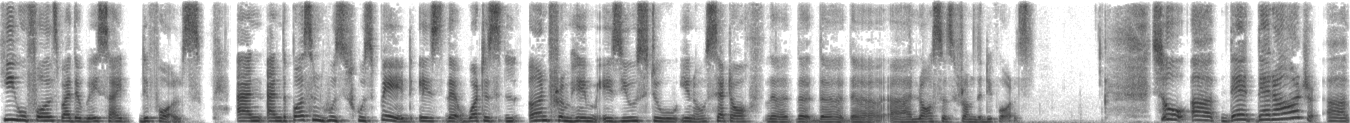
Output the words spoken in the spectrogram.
He who falls by the wayside defaults. And, and the person who's, who's paid is that what is earned from him is used to, you know, set off the, the, the, the uh, losses from the defaults. So uh, there, there are uh,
